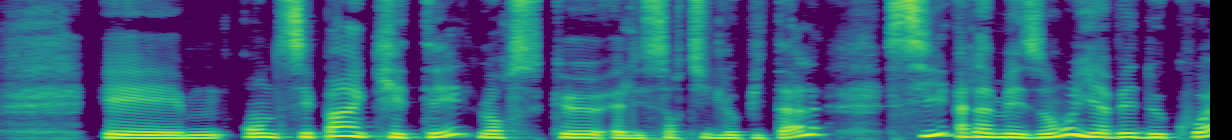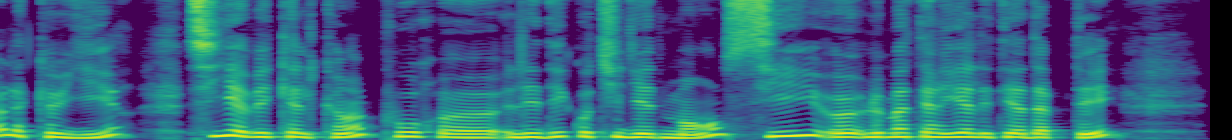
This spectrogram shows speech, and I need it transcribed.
Et euh, on ne s'est pas inquiété lorsqu'elle est sortie de l'hôpital si à la maison il y avait de quoi l'accueillir, s'il y avait quelqu'un pour euh, l'aider quotidiennement, si le matériel était adapté.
